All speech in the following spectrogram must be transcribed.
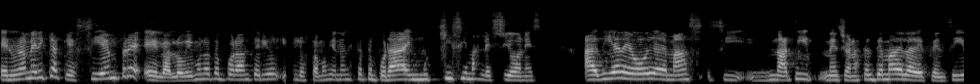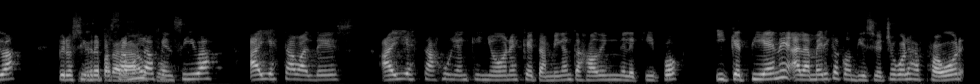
En una América que siempre, eh, lo vimos en la temporada anterior y lo estamos viendo en esta temporada, hay muchísimas lesiones. A día de hoy, además, si Nati mencionaste el tema de la defensiva, pero si repasamos la ofensiva, ahí está Valdés, ahí está Julián Quiñones, que también ha encajado en el equipo y que tiene al América con 18 goles a favor,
